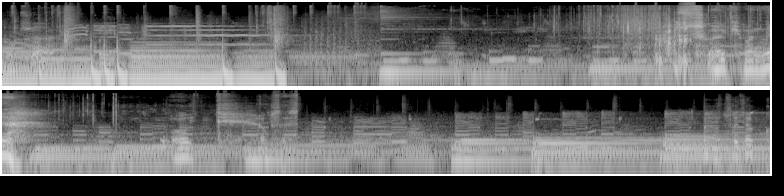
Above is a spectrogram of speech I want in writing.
복살 구입 수가 이렇게 많냐? 어이 없었어. 없어졌고.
